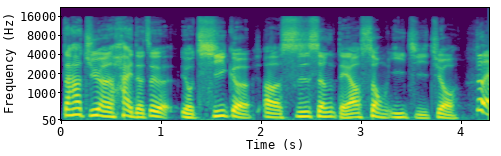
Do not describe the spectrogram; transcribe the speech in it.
但他居然害得这个有七个呃师生得要送医急救。对，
